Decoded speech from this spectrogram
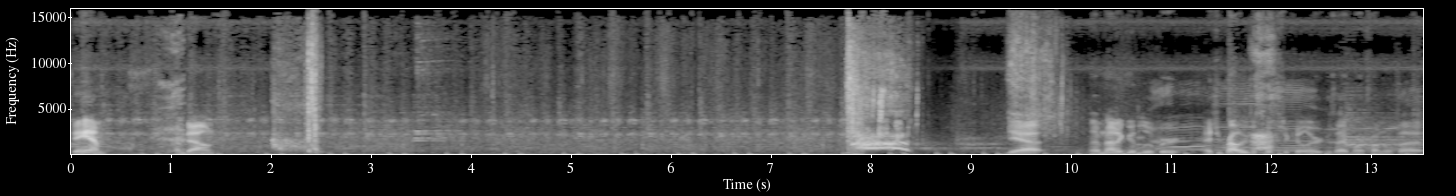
Damn. I'm down. Yeah, I'm not a good looper. I should probably just switch to killer because I have more fun with that.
